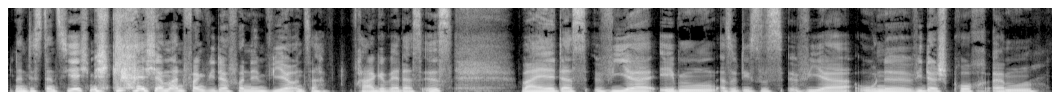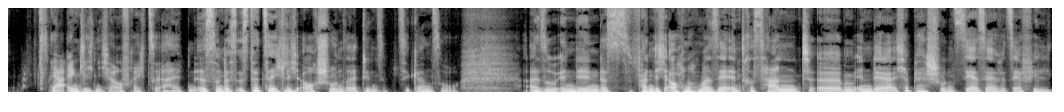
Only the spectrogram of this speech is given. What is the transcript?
Und dann distanziere ich mich gleich am Anfang wieder von dem Wir und sage, frage, wer das ist weil das Wir eben, also dieses Wir ohne Widerspruch, ähm, ja eigentlich nicht aufrecht zu erhalten ist. Und das ist tatsächlich auch schon seit den 70ern so. Also in den, das fand ich auch nochmal sehr interessant. Ähm, in der, ich habe ja schon sehr, sehr, sehr viel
